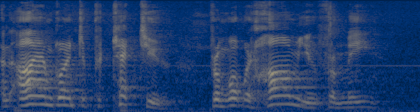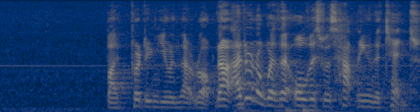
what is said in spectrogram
And I am going to protect you from what would harm you from me by putting you in that rock. Now, I don't know whether all this was happening in the tent.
